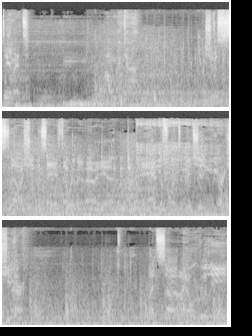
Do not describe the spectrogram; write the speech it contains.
Damn it. Oh my god. I should have. No, I shouldn't have saved. That would have been a bad idea. And the fourth dimension, we are here. Let's. Uh, I don't really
